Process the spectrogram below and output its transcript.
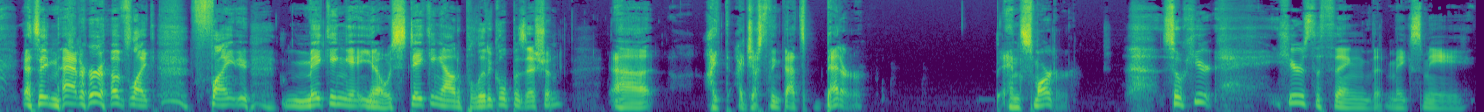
as a matter of like find, making you know staking out a political position. Uh, I I just think that's better and smarter. So here here's the thing that makes me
